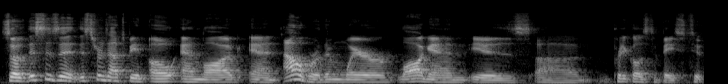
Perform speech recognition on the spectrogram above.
so this is a, this turns out to be an O n log n algorithm where log n is uh, pretty close to base 2.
